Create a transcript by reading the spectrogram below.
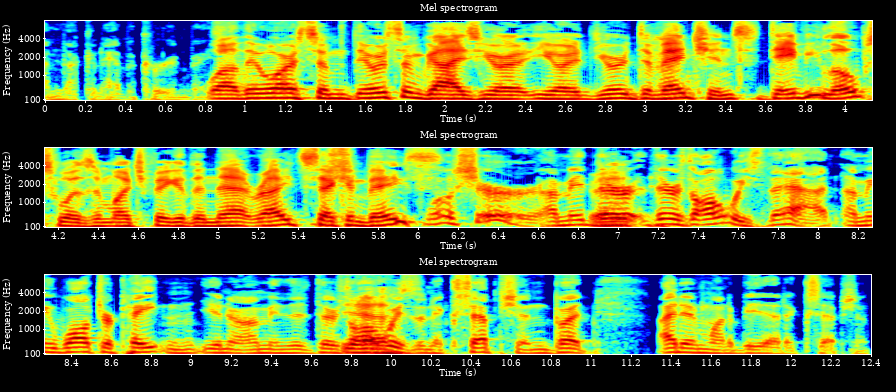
I'm not going to have a career in baseball. Well, there were some there were some guys your your your dimensions. Davey Lopes wasn't much bigger than that, right? Second base. Well, sure. I mean, there, Right. there's always that. I mean, Walter Payton. You know, I mean, there's Yeah. always an exception. But I didn't want to be that exception.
